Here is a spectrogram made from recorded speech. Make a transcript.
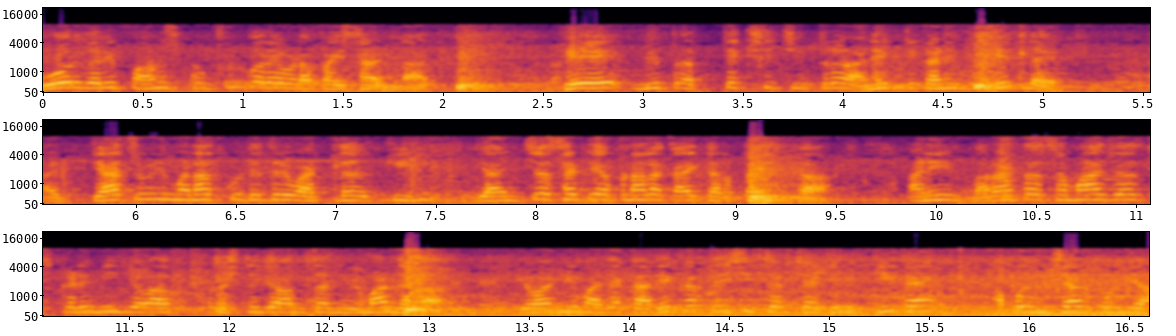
गोरगरीब माणूस कुठून बरं एवढा पैसा आणणार? हे मी प्रत्यक्ष चित्र अनेक ठिकाणी बघितलंय. आणि त्याचवेळी मनात कुठेतरी वाटलं की यांच्यासाठी आपणाला काय करता येईल का? आणि मराठा समाजाकडे मी जेव्हा प्रश्न जेव्हा आमचा निर्माण झाला किंवा मी माझ्या कार्यकर्त्याशी चर्चा केली ठीक आहे आपण विचार करूया.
